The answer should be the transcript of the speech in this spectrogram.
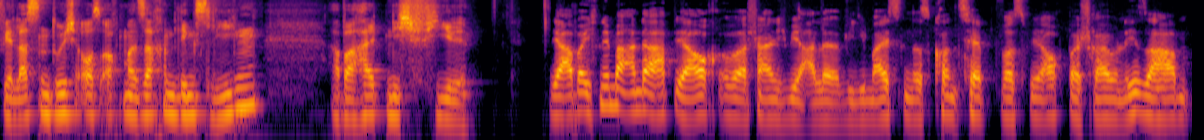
wir lassen durchaus auch mal Sachen links liegen, aber halt nicht viel. Ja, aber ich nehme an, da habt ihr auch wahrscheinlich wie alle, wie die meisten, das Konzept, was wir auch bei Schreiber und Leser haben.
